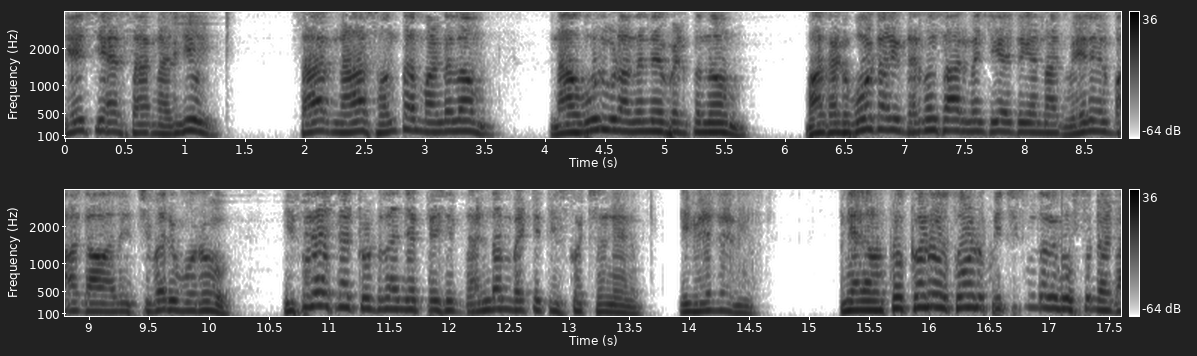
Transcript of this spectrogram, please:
కేసీఆర్ సార్ని అడిగి సార్ నా సొంత మండలం నా ఊరు కూడా అందరినీ పెడుతున్నాం. మాకు అటు పోవటానికి ధర్మసారి మంచిగా అయితే కానీ నాకు వేలేరు బాగా కావాలి చివరి ఊరు ఇసిరేసినట్టు ఉంటుందని చెప్పేసి దండం పెట్టి తీసుకొచ్చిన నేను ఈ వేలేరు ఇలా ఒక్కొక్కడు ఒక్కోడు పిచ్చి కుందలు కూస్తుండట.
